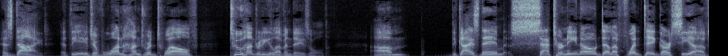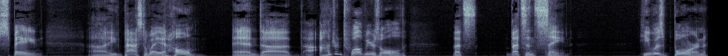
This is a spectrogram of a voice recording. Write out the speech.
has died at the age of 112, 211 days old. Um, the guy's name, Saturnino de la Fuente Garcia of Spain. Uh, he passed away at home, and uh, 112 years old. That's that's insane. He was born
